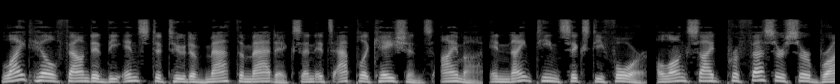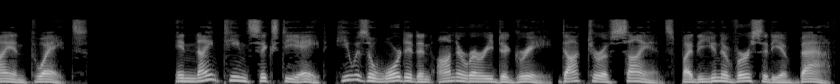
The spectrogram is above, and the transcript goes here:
Lighthill founded the Institute of Mathematics and its Applications in 1964, alongside Professor Sir Brian Thwaites. In 1968, he was awarded an honorary degree Doctor of Science by the University of Bath.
